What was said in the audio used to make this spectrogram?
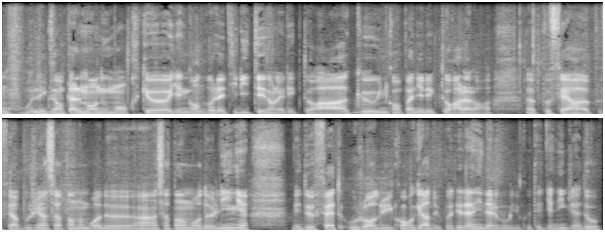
l'exemple allemand nous montre qu'il y a une grande volatilité dans l'électorat, qu'une campagne électorale alors euh, peut faire peut faire bouger un certain nombre de un certain nombre de lignes, mais de fait aujourd'hui, quand on regarde du côté d'Anne Hidalgo, du côté d'Yannick Jadot,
